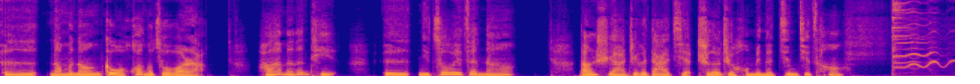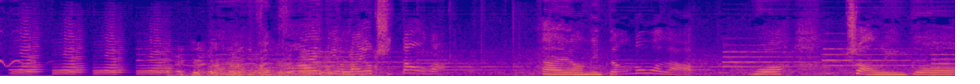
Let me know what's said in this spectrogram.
嗯，能不能跟我换个座位啊？”“好啊，没问题。”“呃，你座位在哪？”当时啊，这个大姐指了指后面的经济舱。快点啦，要迟到了！哎呀，你等等我啦，我找了一个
